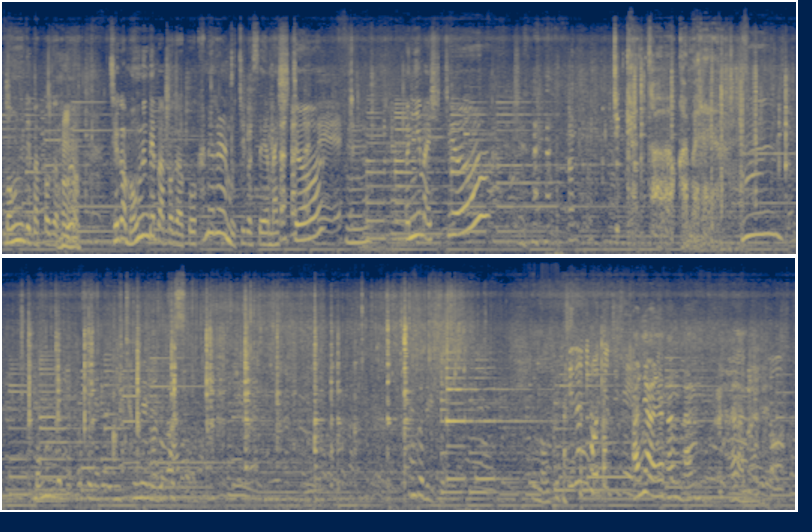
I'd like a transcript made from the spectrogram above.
먹는데 바빠갖고 음. 제가 먹는데 바빠갖고 카메라를 못 찍었어요. 맛있죠? 네. 음. 언니 맛있죠? 찍혔어 카메라를. 음. 먹는데 바빠서 내가 이 장면을 못했어. 친구들. 좀 먹고. 시선이 먼저 주세요. 아니야 아니야 난 난난안 먹어.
